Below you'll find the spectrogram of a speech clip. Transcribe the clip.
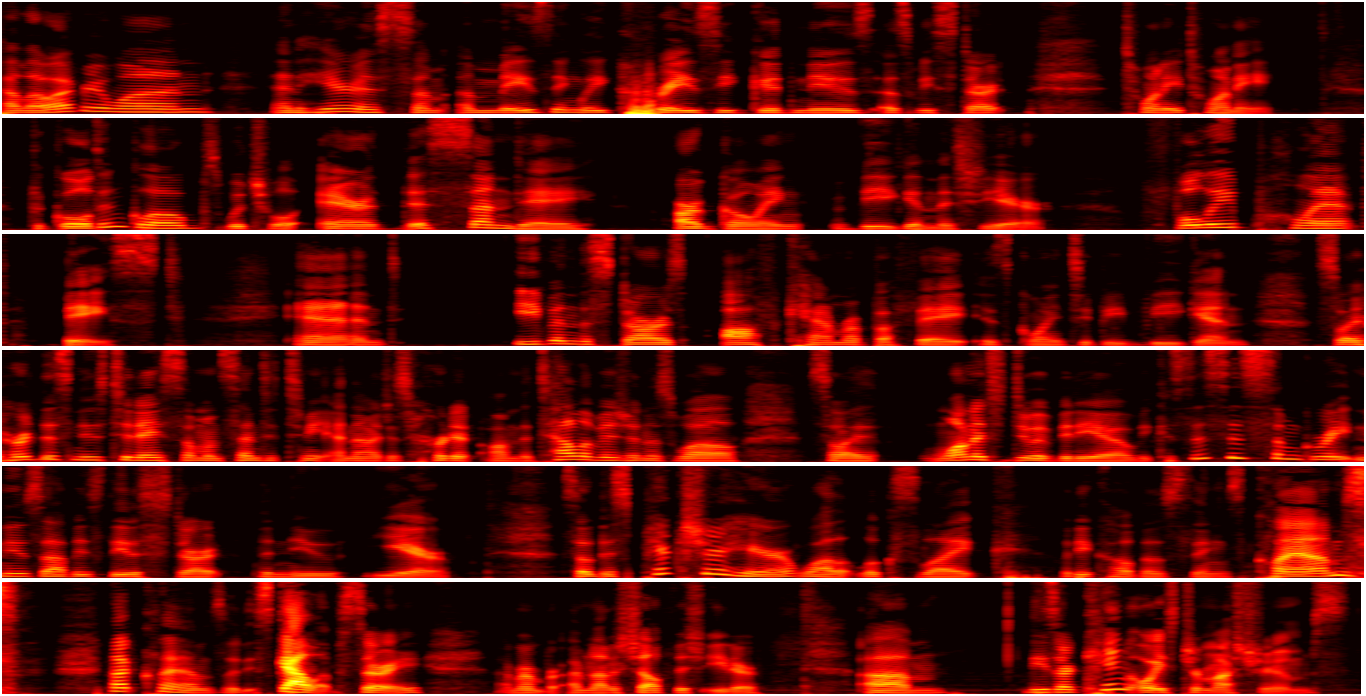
Hello, everyone, and here is some amazingly crazy good news as we start 2020. The Golden Globes, which will air this Sunday, are going vegan this year, fully plant based. And even the star's off camera buffet is going to be vegan. So I heard this news today. Someone sent it to me, and I just heard it on the television as well. So I wanted to do a video because this is some great news, obviously, to start the new year. So this picture here, while it looks like what do you call those things? Clams, not clams, but scallops. Sorry, I remember I'm not a shellfish eater. Um, these are king oyster mushrooms,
